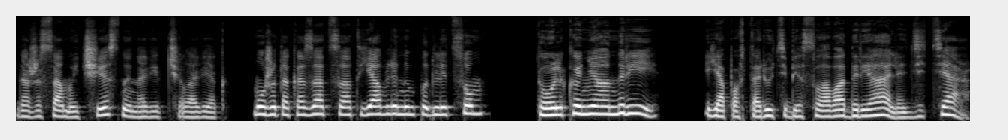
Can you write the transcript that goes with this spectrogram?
даже самый честный на вид человек может оказаться отъявленным подлецом. Только не Анри. Я повторю тебе слова Дориаля, дитя.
